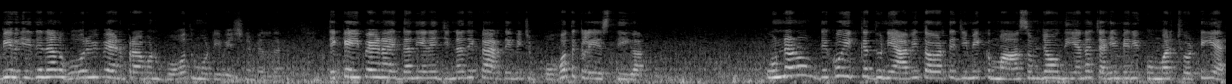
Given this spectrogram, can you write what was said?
ਵੀ ਇਹਦੇ ਨਾਲ ਹੋਰ ਵੀ ਭੈਣ ਭਰਾਵਾਂ ਨੂੰ ਬਹੁਤ ਮੋਟੀਵੇਸ਼ਨ ਮਿਲਦਾ। ਹੈ। ਤੇ ਕਈ ਭੈਣਾਂ ਇਦਾਂ ਦੀਆਂ ਨੇ ਜਿਨ੍ਹਾਂ ਦੇ ਘਰ ਦੇ ਵਿੱਚ ਬਹੁਤ ਕਲੇਸ਼ ਸੀਗਾ। ਉਹਨਾਂ ਨੂੰ ਦੇਖੋ ਇੱਕ ਦੁਨਿਆਵੀ ਤੌਰ ਤੇ ਜਿਵੇਂ ਇੱਕ ਮਾਂ ਸਮਝਾਉਂਦੀ ਹੈ ਨਾ, ਚਾਹੇ ਮੇਰੀ ਉਮਰ ਛੋਟੀ ਹੈ,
